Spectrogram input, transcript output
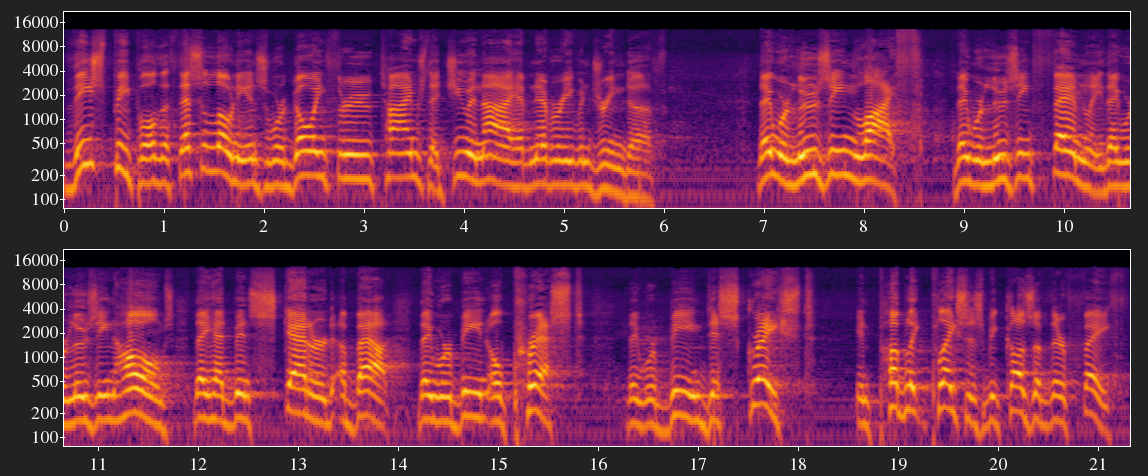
These people, the Thessalonians, were going through times that you and I have never even dreamed of. They were losing life. They were losing family. They were losing homes. They had been scattered about. They were being oppressed. They were being disgraced in public places because of their faith.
